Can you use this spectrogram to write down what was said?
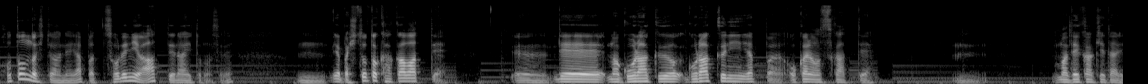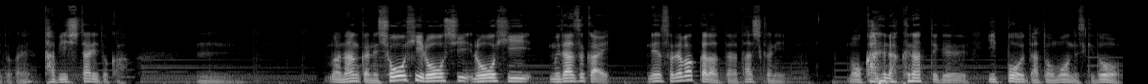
ほとんど人はねやっぱそれには合ってないと思うんですよね。うん、やっぱ人と関わって、うん、で、まあ、娯楽娯楽にやっぱお金を使って、うん。まあ、出かけたりとかね。旅したりとか、うん、まあなんかね消費浪費浪費無駄遣いね。そればっかだったら確かに、まあ、お金なくなっていく一方だと思うんですけど。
